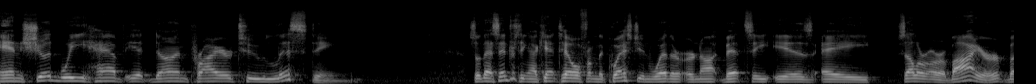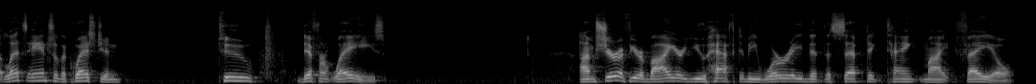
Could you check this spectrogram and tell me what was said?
And should we have it done prior to listing? So that's interesting. I can't tell from the question whether or not Betsy is a seller or a buyer, but let's answer the question two different ways. I'm sure if you're a buyer, you have to be worried that the septic tank might fail.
